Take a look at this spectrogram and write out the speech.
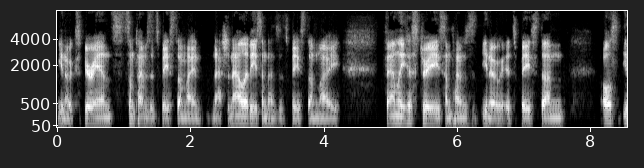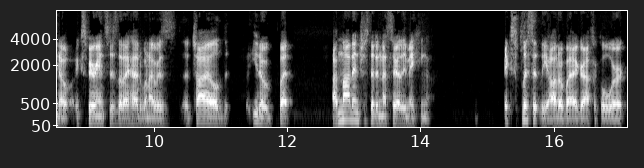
you know experience? Sometimes it's based on my nationality. Sometimes it's based on my family history. Sometimes you know it's based on also you know experiences that I had when I was a child. You know, but I'm not interested in necessarily making explicitly autobiographical work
